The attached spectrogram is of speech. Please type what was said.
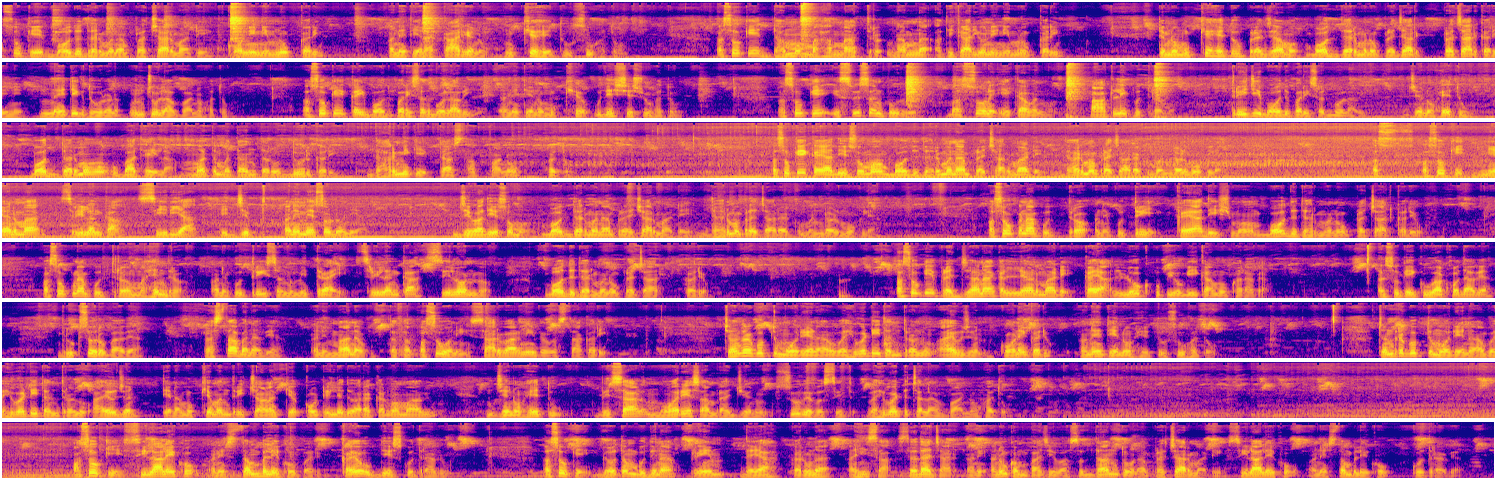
અશોકે બૌદ્ધ ધર્મના પ્રચાર માટે કોની નિમણૂક કરી અને તેના કાર્યનો મુખ્ય હેતુ શું હતો? અશોકે ધમ્મ મહામાત્ર નામના અધિકારીઓની નિમણૂક કરી. તેમનો મુખ્ય હેતુ પ્રજામાં બૌદ્ધ ધર્મનો પ્રચાર પ્રચાર કરીને નૈતિક ધોરણ ઊંચું લાવવાનો હતો. અશોકે કઈ બૌદ્ધ પરિષદ બોલાવી અને તેનો મુખ્ય ઉદ્દેશ્ય શું હતો? અશોકે ઈસવીસન પૂર્વે બસો ને એકાવનમાં પાટલીપુત્રમાં ત્રીજી બૌદ્ધ પરિષદ બોલાવી, જેનો હેતુ બૌદ્ધ ધર્મમાં ઊભા થયેલા મત મતાંતરો દૂર કરી ધાર્મિક એકતા સ્થાપવાનો હતો. અશોકે કયા દેશોમાં બૌદ્ધ ધર્મના પ્રચાર માટે ધર્મ પ્રચારક મંડળ મોકલ્યા? અશ- અશોકે મ્યાનમાર, શ્રીલંકા, સિરિયા, ઇજિપ્ત અને મેસોડોનિયા જેવા દેશોમાં બૌદ્ધ ધર્મના પ્રચાર માટે ધર્મ પ્રચારક મંડળ મોકલ્યા. અશોકના પુત્ર અને પુત્રીએ કયા દેશમાં બૌદ્ધ ધર્મનો પ્રચાર કર્યો? અશોકના પુત્ર મહેન્દ્ર અને પુત્રી સંઘમિત્રાએ શ્રીલંકા સિલોનમાં બૌદ્ધ ધર્મનો પ્રચાર કર્યો. અશોકે પ્રજાના કલ્યાણ માટે કયા લોક ઉપયોગી કામો કરાવ્યા? અશોકે કૂવા ખોદાવ્યા, વૃક્ષો રોપાવ્યા, રસ્તા બનાવ્યા અને માનવ તથા પશુઓની સારવારની વ્યવસ્થા કરી. ચંદ્રગુપ્ત મૌર્યના વહીવટી તંત્રનું આયોજન કોણે કર્યું અને તેનો હેતુ શું હતો? ચંદ્રગુપ્ત મૌર્યના વહીવટી તંત્રનું આયોજન તેના મુખ્યમંત્રી ચાણક્ય કૌટિલ્ય દ્વારા કરવામાં આવ્યું, જેનો હેતુ વિશાળ મૌર્ય સામ્રાજ્યનું સુવ્યવસ્થિત વહીવટ ચલાવવાનો હતો. અશોકે શિલાલેખો અને સ્તંભલેખો પર કયો ઉપદેશ કોતરાવ્યો? અશોકે ગૌતમ બુદ્ધના પ્રેમ, દયા, કરુણા, અહિંસા, સદાચાર અને અનુકંપા જેવા સિદ્ધાંતોના પ્રચાર માટે શિલાલેખો અને સ્તંભલેખો કોતરાવ્યા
